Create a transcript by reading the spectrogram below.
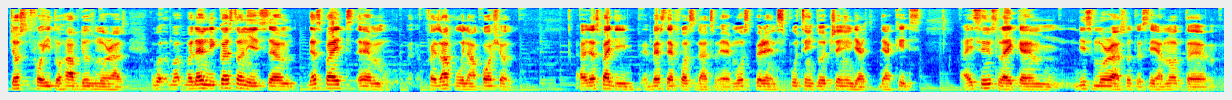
just for you to have those morals. But, but, but then the question is, um, despite, um, for example, in our culture, uh, despite the best efforts that uh, most parents put into training their, their kids, uh, it seems like um, these morals, so to say, are not um,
